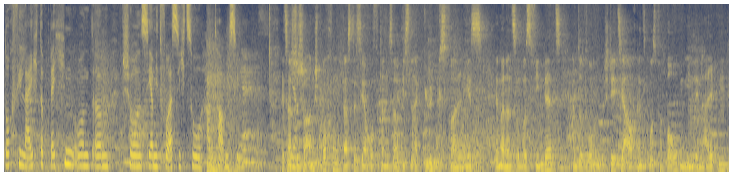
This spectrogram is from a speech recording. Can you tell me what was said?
doch viel leichter brechen und ähm, schon sehr mit Vorsicht zu handhaben sind. Jetzt hast ja. du schon angesprochen, dass das ja oft dann so ein bisschen ein Glücksfall ist, wenn man dann sowas findet. Und darum steht es ja auch ganz groß verborgen in den Alpen.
